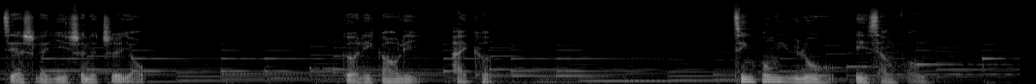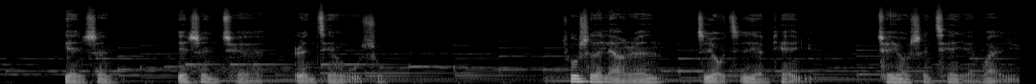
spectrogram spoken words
结识了一生的挚友格里高利·派克。金风玉露一相逢，便胜便胜却人间无数。初识的两人只有只言片语，却又是千言万语。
